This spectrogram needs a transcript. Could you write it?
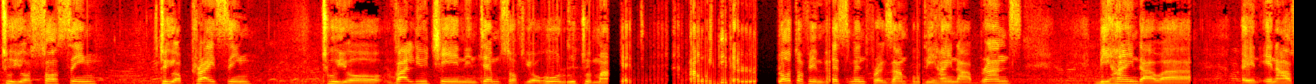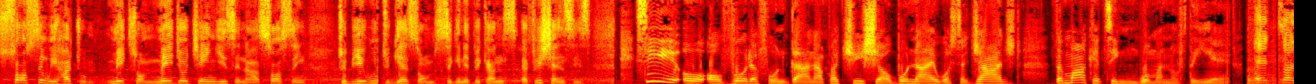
to your sourcing, to your pricing, to your value chain in terms of your whole route to market. And we did a lot of investment, for example, behind our brands, behind our in, in our sourcing, we had to make some major changes in our sourcing to be able to get some significant efficiencies. CEO of Vodafone Ghana, Patricia Obo-Nai, was adjudged the Marketing Woman of the Year. It's a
